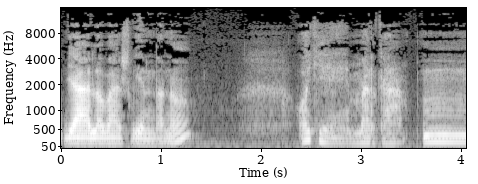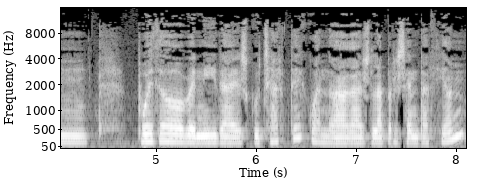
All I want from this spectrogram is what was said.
Ya lo vas viendo, ¿no? Oye, Marga, mm, ¿puedo venir a escucharte cuando hagas la presentación?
